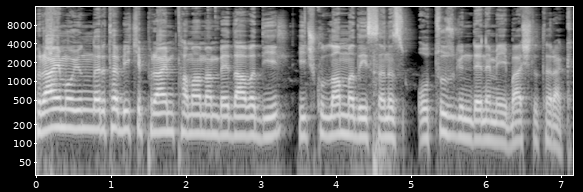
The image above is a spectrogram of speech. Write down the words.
Prime oyunları tabii ki Prime tamamen bedava değil. Hiç kullanmadıysanız 30 gün denemeyi başlatarak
